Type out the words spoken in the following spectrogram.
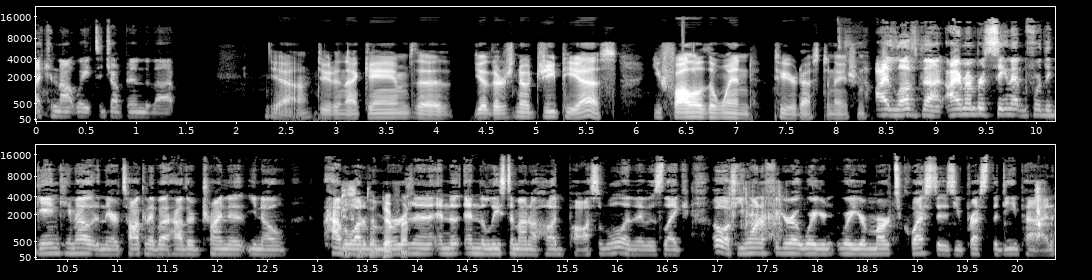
I cannot wait to jump into that. Yeah, dude, in that game, the yeah, there's no GPS. You follow the wind to your destination. I love that. I remember seeing that before the game came out, and they were talking about how they're trying to, you know, have a lot of immersion and the, and the least amount of HUD possible. And it was like, oh, if you want to figure out where your where your marked quest is, you press the D pad,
